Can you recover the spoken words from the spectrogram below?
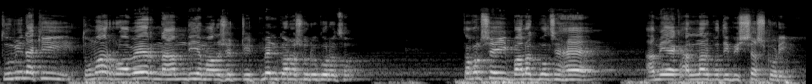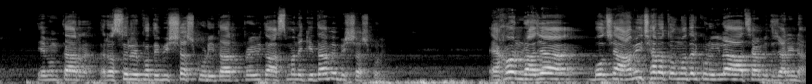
তুমি নাকি তোমার রবের নাম দিয়ে মানুষের ট্রিটমেন্ট করা শুরু করেছ? তখন সেই বালক বলছে হ্যাঁ আমি এক আল্লাহর প্রতি বিশ্বাস করি। এবং তার রসুলের প্রতি বিশ্বাস করি, তার প্রেরিত আসমানি কিতাবে বিশ্বাস করি। এখন রাজা বলছে, আমি ছাড়া তোমাদের কোনো ইলা আছে, আমি তো জানি না।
